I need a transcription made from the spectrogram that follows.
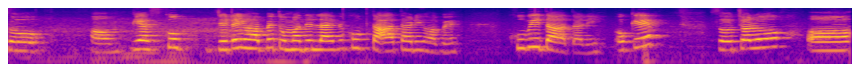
So um, yes খুব যেটাই হবে তোমাদের লাইফে খুব তাড়াতাড়ি হবে। খুবই তাড়াতাড়ি ওকে সো চলো আহ,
